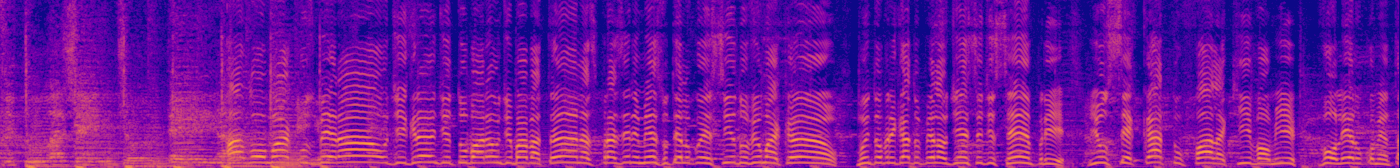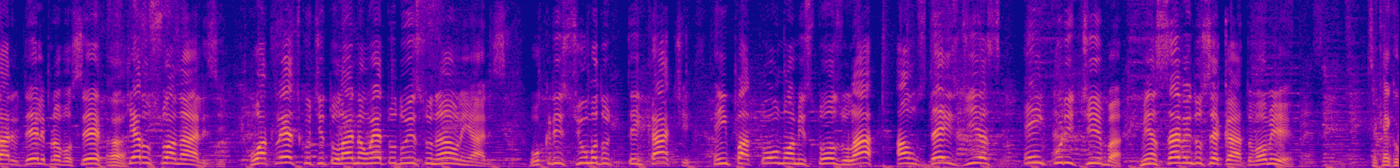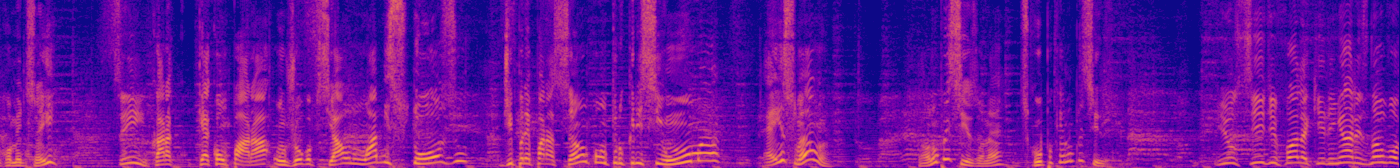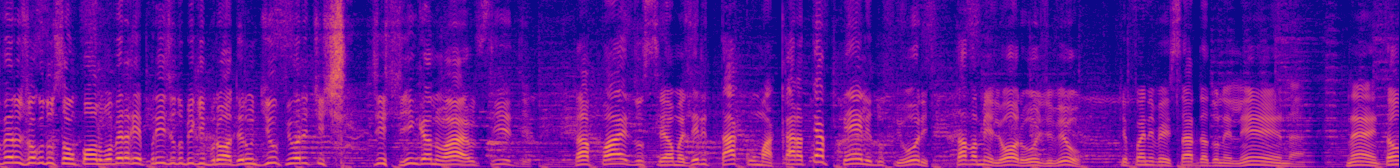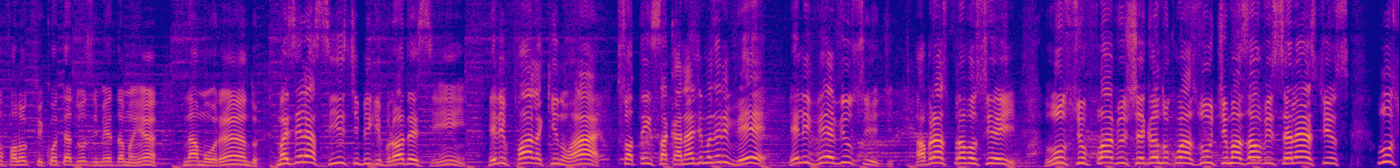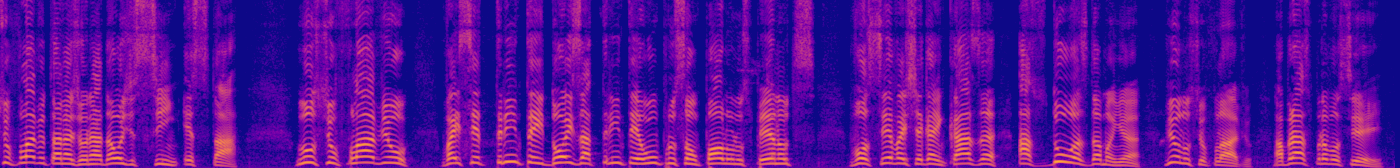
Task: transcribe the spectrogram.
O branco a paz e tua gente odeia. Alô, Marcos Beraldi, grande tubarão de Barbatanas. Prazer imenso tê-lo conhecido, viu, Marcão? Muito obrigado pela audiência de sempre. E o Secato fala aqui, Valmir. Vou ler o comentário dele para você. Ah. Quero sua análise. O Atlético titular não é tudo isso, não, Linhares. O Criciúma do Tencate empatou no amistoso lá há uns 10 dias em Curitiba. Mensagem do Secato, Valmir. Você quer que eu comente isso aí? Sim, O cara quer comparar um jogo oficial num amistoso de preparação contra o Criciúma. É isso mesmo? Então eu não preciso, né? Desculpa que eu não preciso. E o Cid fala aqui, Linhares, não vou ver o jogo do São Paulo, vou ver a reprise do Big Brother. Um dia o Fiore te, te xinga no ar, o Cid. Rapaz do céu, mas ele tá com uma cara, até a pele do Fiore tava melhor hoje, viu? Porque foi aniversário da dona Helena, né? Então falou que ficou até duas e meia da manhã namorando. Mas ele assiste Big Brother sim. Ele fala aqui no ar só tem sacanagem, mas ele vê. Ele vê, viu, Cid? Abraço pra você aí. Lúcio Flávio chegando com as últimas Alves Celestes. Lúcio Flávio tá na jornada hoje? Sim, está. Lúcio Flávio vai ser 32 a 31 pro São Paulo nos pênaltis. Você vai chegar em casa às duas da manhã. Viu, Lúcio Flávio? Abraço pra você aí.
